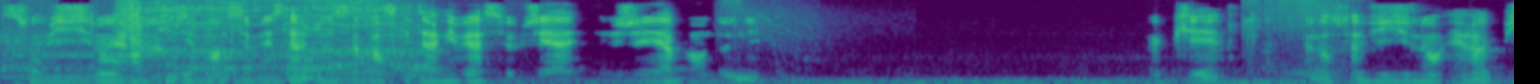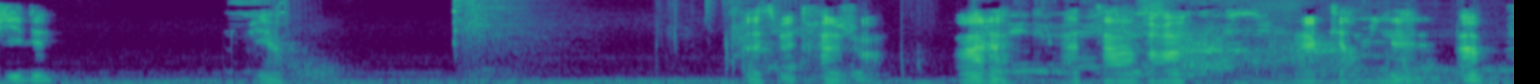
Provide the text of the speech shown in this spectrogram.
Sois vigilant et rapide, j'ai besoin de ce message de savoir ce qui est arrivé à ceux que j'ai abandonnés. Ok. Alors, sois vigilant et rapide. Bien. Va se mettre à jour. Voilà. Atteindre le terminal. Hop.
